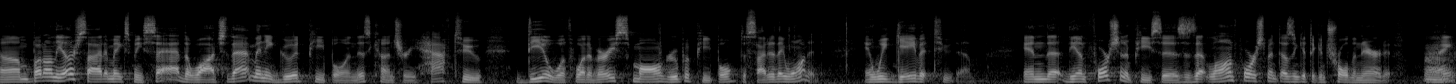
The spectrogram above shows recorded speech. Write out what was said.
Um, but on the other side, it makes me sad to watch that many good people in this country have to deal with what a very small group of people decided they wanted. And we gave it to them. And the, the unfortunate piece is, is that law enforcement doesn't get to control the narrative, right?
